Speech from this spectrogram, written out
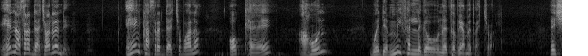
ይሄን አስረዳቸው አይደል እንዴ? ይሄን ካስረዳቸው በኋላ okay፣ አሁን ወደሚፈልገው ነጥብ ያመጣቸዋል። እሺ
